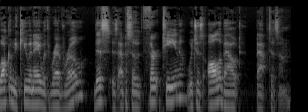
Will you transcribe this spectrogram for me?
Welcome to Q&A with Rev Rowe. This is episode 13, which is all about baptism.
